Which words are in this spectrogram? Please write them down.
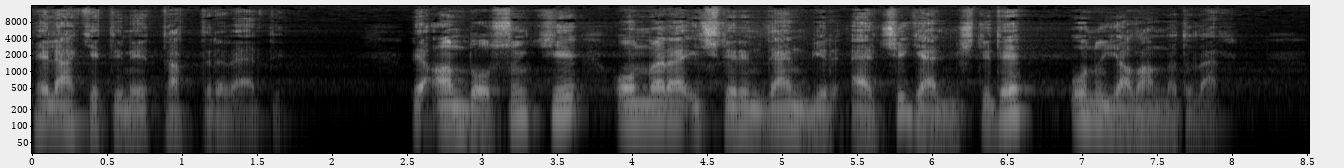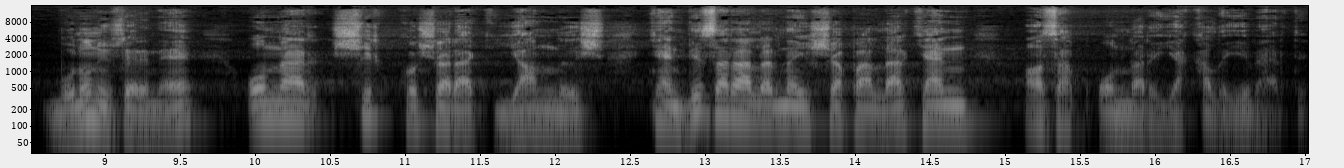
felaketini tattırıverdi. Ve andolsun ki onlara içlerinden bir elçi gelmişti de onu yalanladılar. Bunun üzerine onlar şirk koşarak yanlış, kendi zararlarına iş yaparlarken azap onları yakalayıverdi.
